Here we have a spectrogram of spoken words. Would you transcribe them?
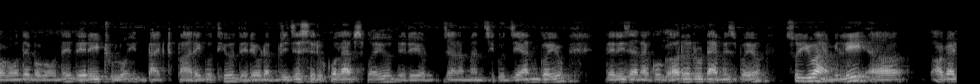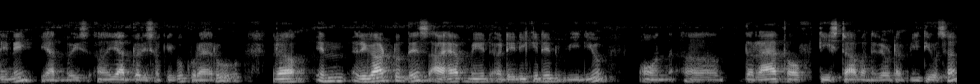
बगाउँदै बगाउँदै धेरै ठुलो इम्प्याक्ट पारेको थियो। धेरैवटा ब्रिजेसहरू कोल्याप्स भयो धेरैजना मान्छेको ज्यान गयो धेरैजनाको घरहरू ड्यामेज भयो। सो यो हामीले अगाडि नै याद भइ याद गरिसकेको कुराहरू। हो र in regard to this I have made a dedicated video on the wrath of Teesta भनेर एउटा भिडियो छ।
